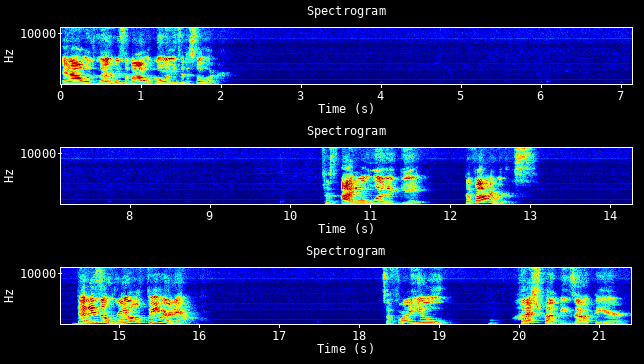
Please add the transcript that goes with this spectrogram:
And I was nervous about going to the store. because I didn't want to get the virus. That is a real fear now. So for you hush puppies out there,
